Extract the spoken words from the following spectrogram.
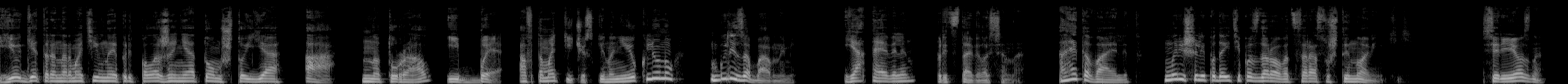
Ее гетеронормативное предположение о том, что я а. натурал и б. автоматически на нее клюну, были забавными. «Я Эвелин», — представилась она. «А это Вайлет. Мы решили подойти поздороваться, раз уж ты новенький». «Серьезно?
